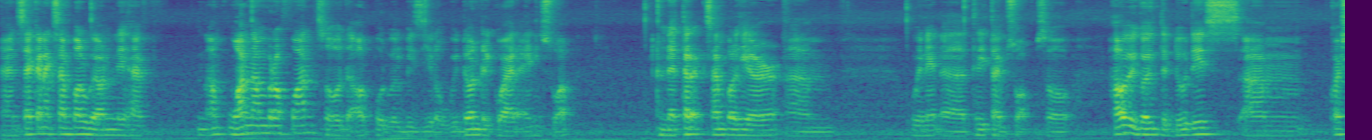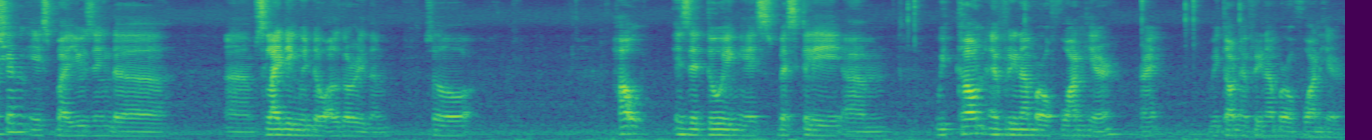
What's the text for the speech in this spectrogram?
And second example, we only have num one number of one, so the output will be zero. We don't require any swap. And the third example here, um, we need a three time swap. So how we're going to do this um, question is by using the um, sliding window algorithm. So how is it doing is basically um, we count every number of one here, right? We count every number of one here.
